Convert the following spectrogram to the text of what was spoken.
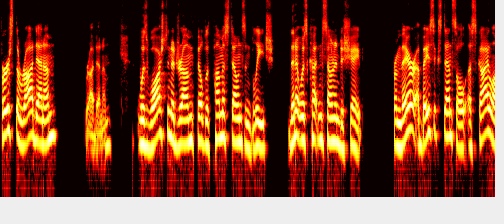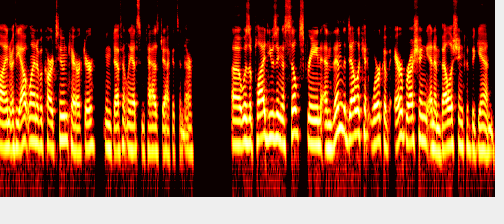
First, the raw denim, raw denim, was washed in a drum filled with pumice stones and bleach. Then it was cut and sewn into shape. From there, a basic stencil, a skyline, or the outline of a cartoon character, and definitely had some Taz jackets in there, uh, was applied using a silk screen, and then the delicate work of airbrushing and embellishing could begin.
